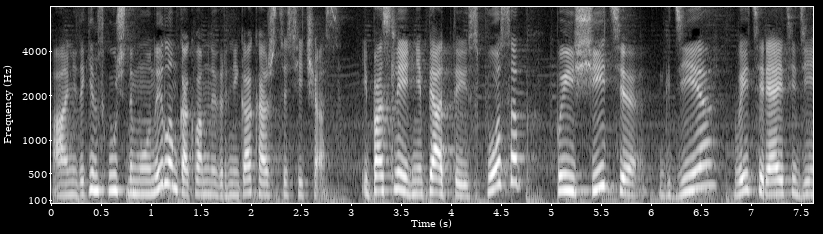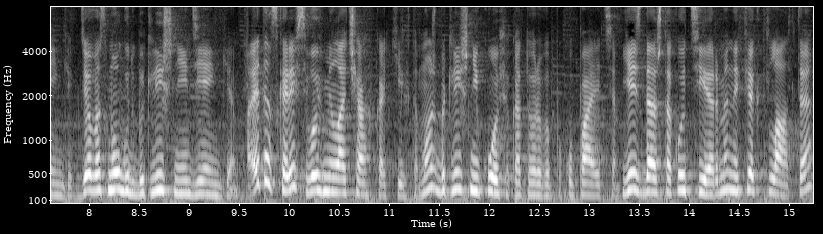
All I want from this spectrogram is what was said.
а не таким скучным и унылым, как вам наверняка кажется сейчас. И последний, пятый способ поищите, где вы теряете деньги, где у вас могут быть лишние деньги. Это, скорее всего, в мелочах каких-то. Может быть, лишний кофе, который вы покупаете. Есть даже такой термин «эффект латте».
